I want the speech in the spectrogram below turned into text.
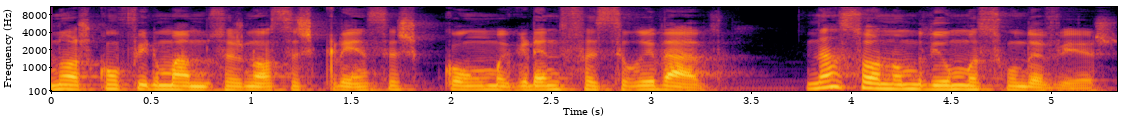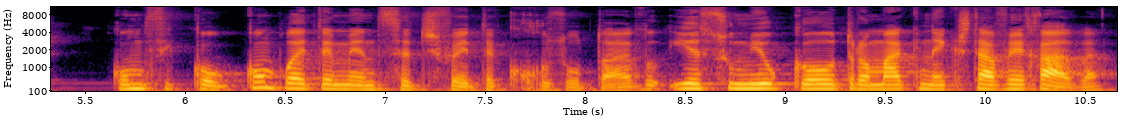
nós confirmamos as nossas crenças com uma grande facilidade. Não só não mediu uma segunda vez, como ficou completamente satisfeita com o resultado e assumiu que a outra máquina é que estava errada.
